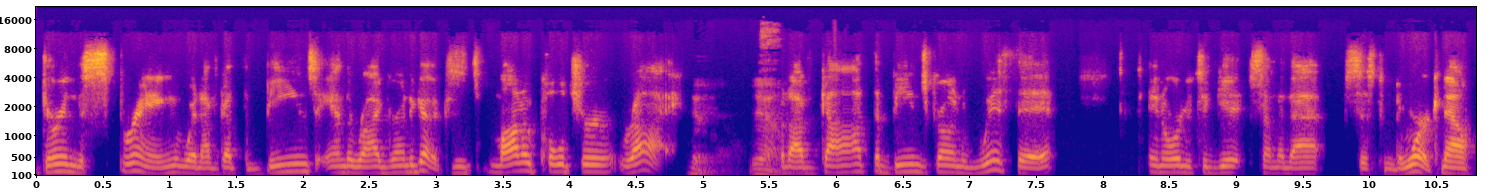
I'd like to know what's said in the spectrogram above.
during the spring when I've got the beans and the rye growing together because it's monoculture rye. Yeah. Yeah. But I've got the beans growing with it in order to get some of that system to work. Now,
